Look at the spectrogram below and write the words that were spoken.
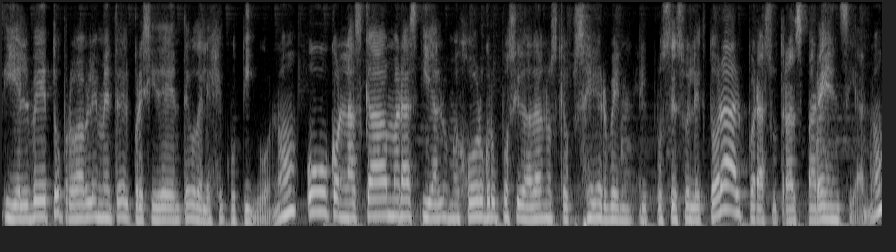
y el veto probablemente del presidente o del ejecutivo, ¿no? O con las cámaras y a lo mejor grupos ciudadanos que observen el proceso electoral para su transparencia, ¿no?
